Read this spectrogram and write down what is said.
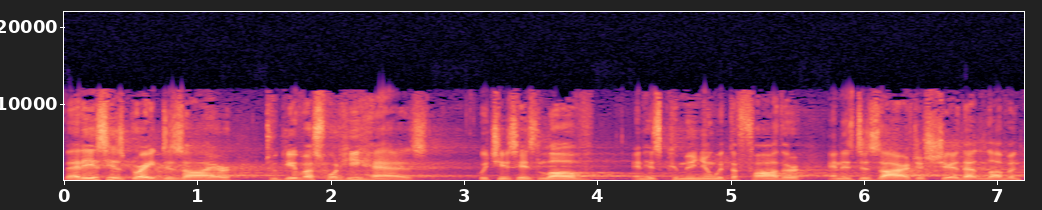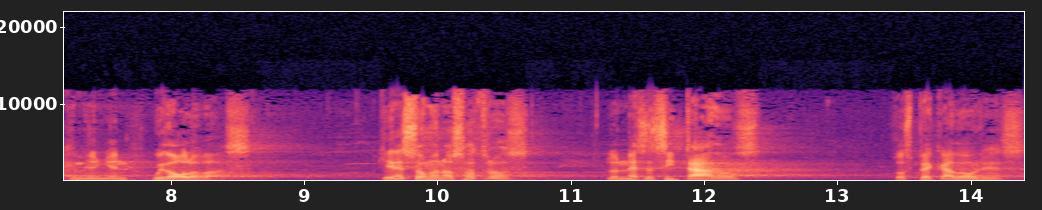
That is his great desire to give us what he has which is his love and his communion with the Father and his desire to share that love and communion with all of us. ¿Quiénes somos nosotros? Los necesitados, los pecadores,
